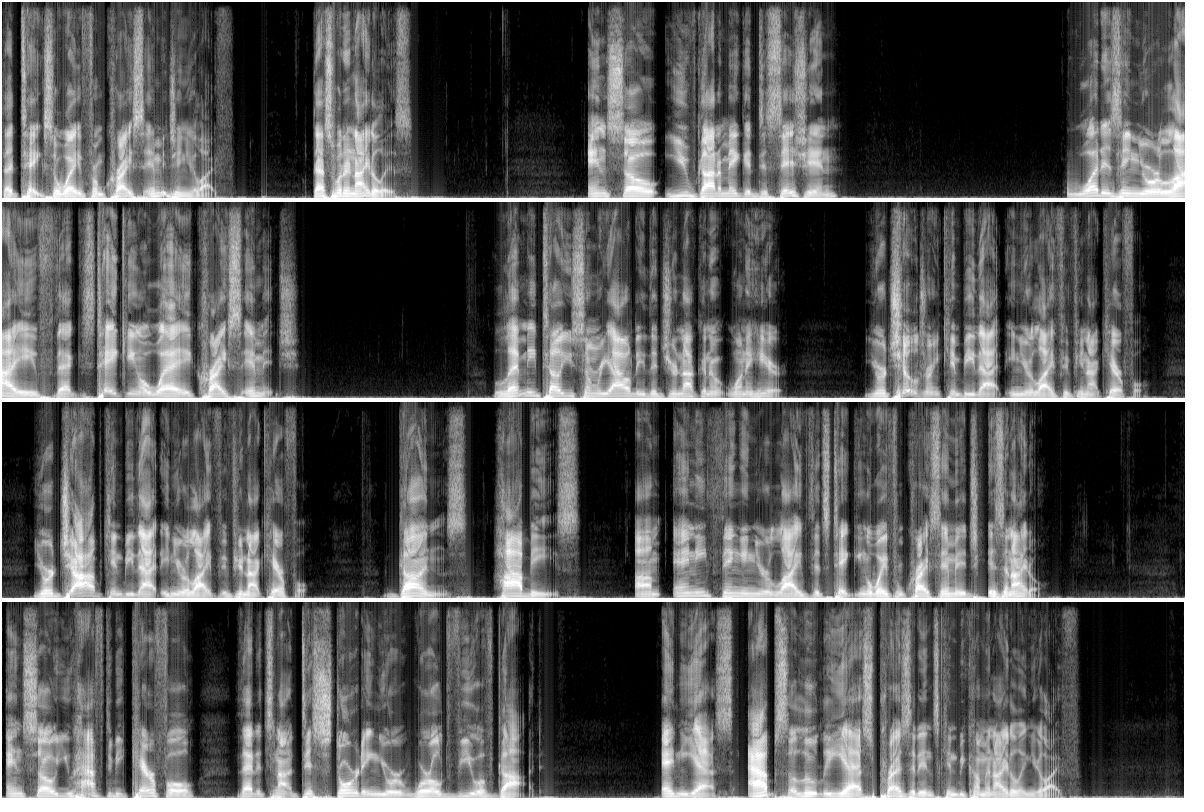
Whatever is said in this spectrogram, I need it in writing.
that takes away from Christ's image in your life. That's what an idol is. And so you've got to make a decision what is in your life that's taking away Christ's image. Let me tell you some reality that you're not going to want to hear. Your children can be that in your life if you're not careful. Your job can be that in your life if you're not careful. Guns, hobbies, um, anything in your life that's taking away from Christ's image is an idol. And so you have to be careful that it's not distorting your worldview of God. And yes, absolutely yes, presidents can become an idol in your life.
